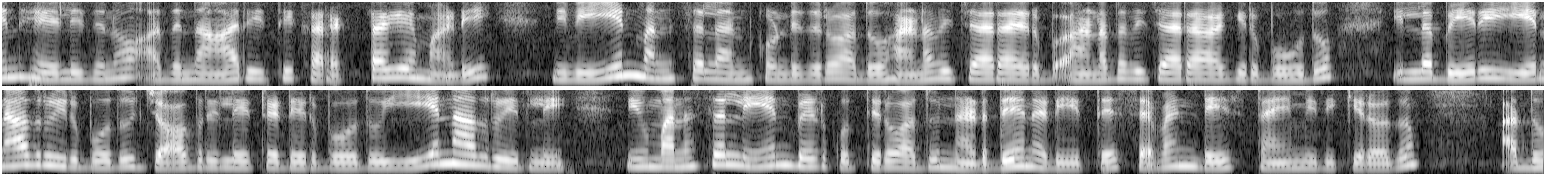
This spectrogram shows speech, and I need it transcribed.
ಏನು ಹೇಳಿದ್ದೀನೋ ಅದನ್ನು ಆ ರೀತಿ ಕರೆಕ್ಟಾಗೇ ಮಾಡಿ, ನೀವು ಏನು ಮನಸ್ಸಲ್ಲಿ ಅಂದ್ಕೊಂಡಿದ್ದೀರೋ ಅದು ಹಣ ವಿಚಾರ ಇರ್ಬೋ, ಹಣದ ವಿಚಾರ ಆಗಿರಬಹುದು, ಇಲ್ಲ ಬೇರೆ ಏನಾದರೂ ಇರ್ಬೋದು ಜಾಬ್ ರಿಲೇಟೆಡ್ ಇರ್ಬೋದು, ಏನಾದರೂ ಇರಲಿ, ನೀವು ಮನಸ್ಸಲ್ಲಿ ಏನು ಬೇಡ್ಕೊತಿರೋ ಅದು ನಡೆದೇ ನಡೆಯುತ್ತೆ ಸೆವೆನ್ ಡೇಸ್ ಟೈಮ್ ಇದಕ್ಕಿರೋದು. ಅದು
